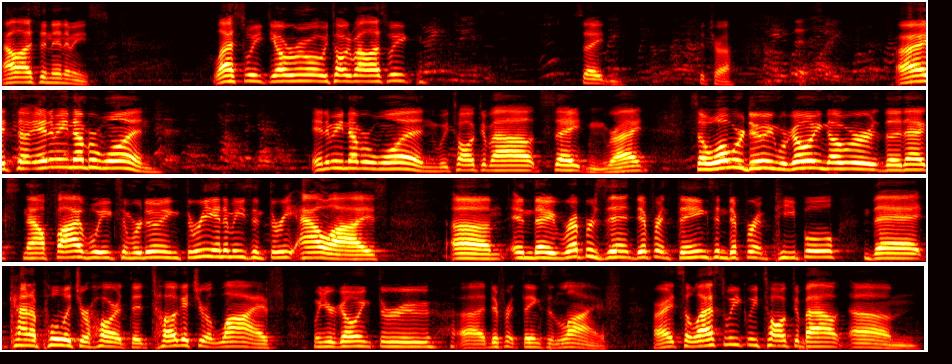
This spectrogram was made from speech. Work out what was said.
Allies and enemies. Last week, do y'all remember what we talked about last week? Satan. Good try. All right, so enemy number one. Enemy number one, we talked about Satan, right? So, what we're doing, we're going over the next now five weeks, and we're doing three enemies and three allies. Um, and they represent different things and different people that kind of pull at your heart, that tug at your life when you're going through uh, different things in life. All right, so last week we talked about um,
